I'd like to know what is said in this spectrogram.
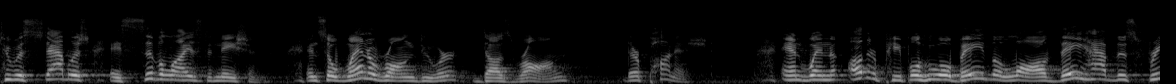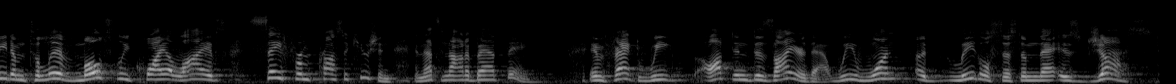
to establish a civilized nation. And so when a wrongdoer does wrong, they're punished. And when other people who obey the law, they have this freedom to live mostly quiet lives safe from prosecution. And that's not a bad thing. In fact, we often desire that. We want a legal system that is just.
